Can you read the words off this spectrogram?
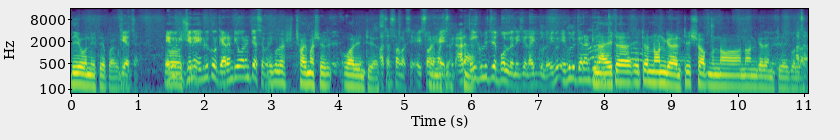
দিয়েও নিতে জি পারবেন আচ্ছা। এগুলো জেনে এগুলো কোনো গ্যারান্টি ওয়ারেন্টি আছে ভাই? এগুলো ছয় মাসের ওয়ারেন্টি আছে। আচ্ছা সব আছে এই সরি হাই স্পিড আর এইগুলো যে বললেন এই যে লাইটগুলো এগুলো- এগুলো গ্যারান্টি না এটা এটা নন গ্যারান্টি সব নন গ্যারান্টি এগুলো। আচ্ছা।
